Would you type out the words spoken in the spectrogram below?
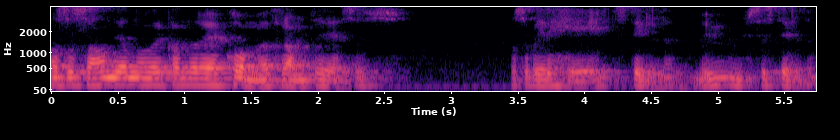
Og så sa han ja, nå kan dere komme fram til Jesus. Og så blir det helt stille. Musestille.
